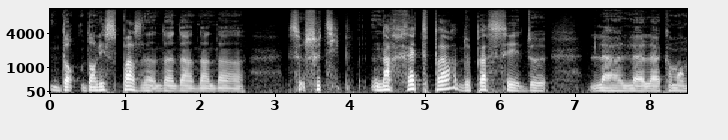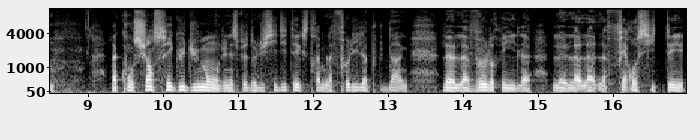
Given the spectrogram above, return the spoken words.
dans, dans l'espace d'un- Ce, type n'arrête pas de passer de la, comment, la conscience aiguë du monde, une espèce de lucidité extrême, la folie la plus dingue, la, veulerie, la, la- férocité,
